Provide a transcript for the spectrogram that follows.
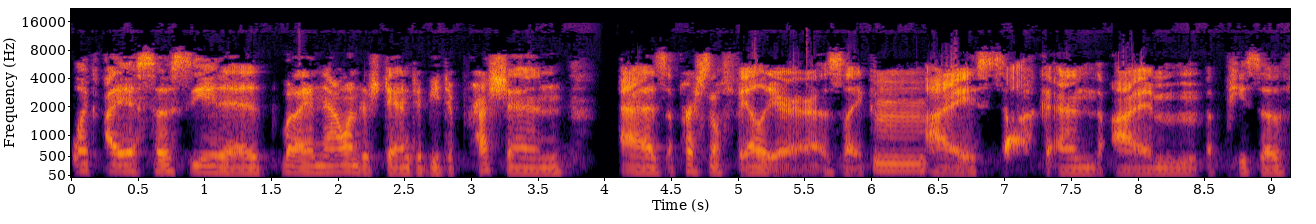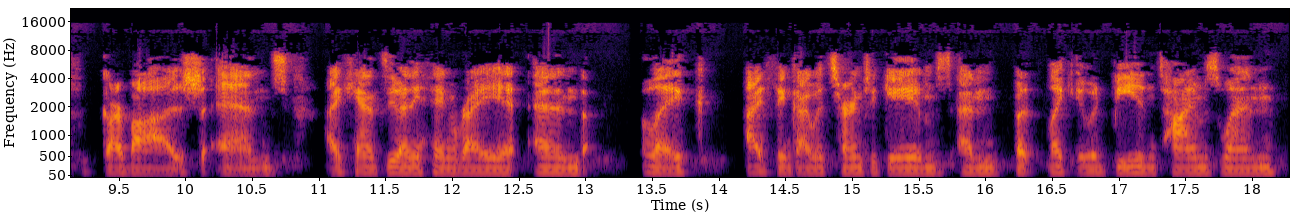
like I associated what I now understand to be depression as a personal failure, as like mm. I suck and I'm a piece of garbage and I can't do anything right and like I think I would turn to games and, but like it would be in times when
